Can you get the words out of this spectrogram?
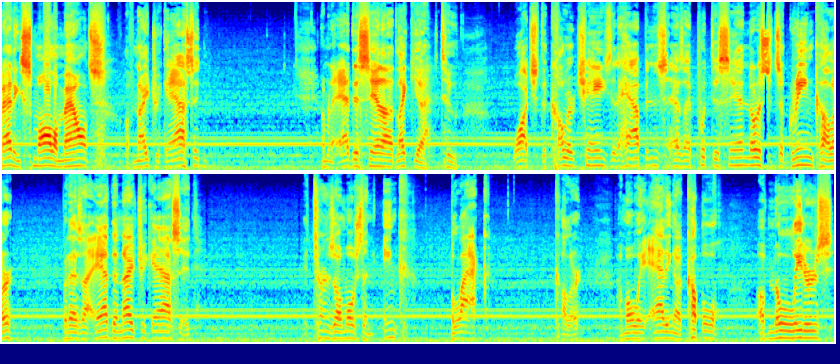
I'm adding small amounts of nitric acid. I'm going to add this in. I'd like you to watch the color change that happens as I put this in. Notice it's a green color, but as I add the nitric acid, it turns almost an ink black color. I'm only adding a couple of milliliters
